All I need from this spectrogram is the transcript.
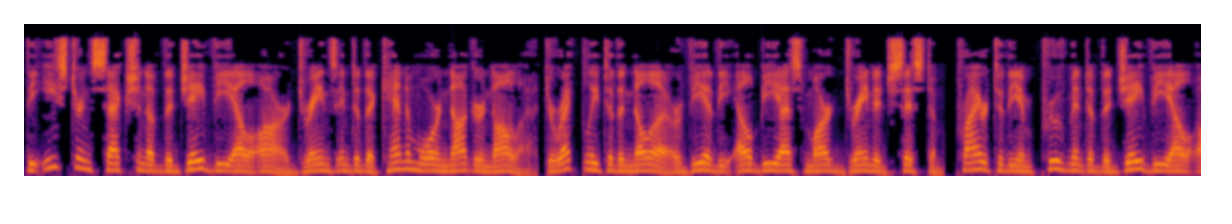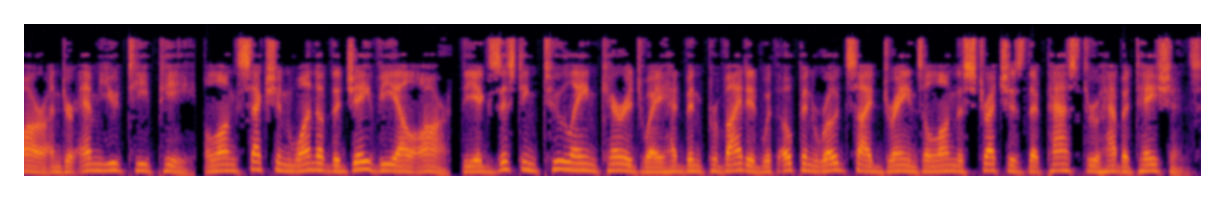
The eastern section of the JVLR drains into the Kannamwar Nagar Nala directly to the Nulla or via the LBS Marg drainage system. Prior to the improvement of the JVLR under MUTP, along section 1 of the JVLR, the existing two-lane carriageway had been provided with open roadside drains along the stretches that pass through habitations.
